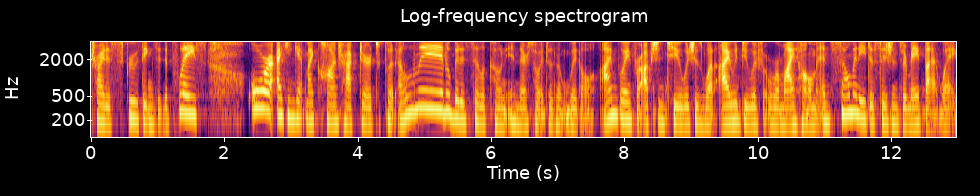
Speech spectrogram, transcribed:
try to screw things into place, or I can get my contractor to put a little bit of silicone in there so it doesn't wiggle. I'm going for option two, which is what I would do if it were my home. And so many decisions are made that way.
